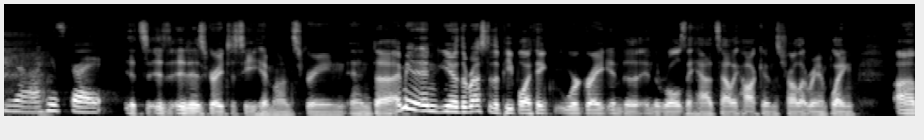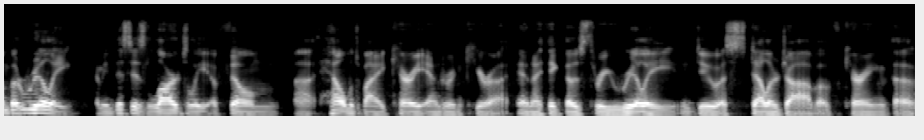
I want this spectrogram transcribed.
yeah, he's great. it's it it is great to see him on screen and uh, i mean and you know the rest of the people i think were great in the in the roles they had sally hawkins charlotte rampling um, but really i mean this is largely a film uh, helmed by carey andrew and keira and i think those three really do a stellar job of carrying the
